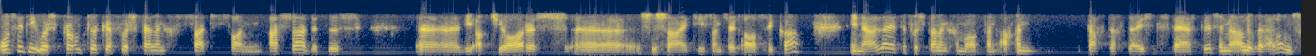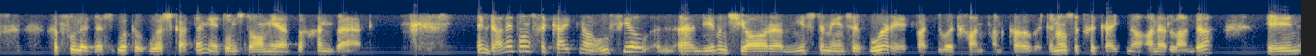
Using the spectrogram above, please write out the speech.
ons het die oorspronklike voorspelling gevat van ASA, dit is uh die Actuaris uh Society van Suid-Afrika en hulle het 'n voorspelling gemaak van 88000 sterftes en alhoewel ons gevoel het dis ook 'n oorskatting, het ons daarmee begin werk. En dan het ons gekyk na hoeveel uh, lewensjare meeste mense oor het wat doodgaan van COVID. En ons het gekyk na ander lande en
